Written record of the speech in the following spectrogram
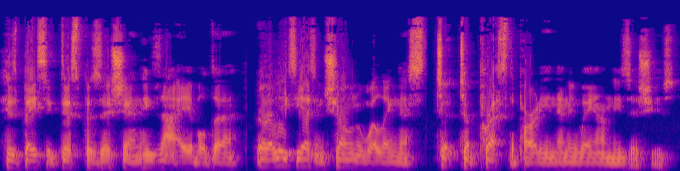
his basic disposition. He's not able to, or at least he hasn't shown a willingness to, to press the party in any way on these issues.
